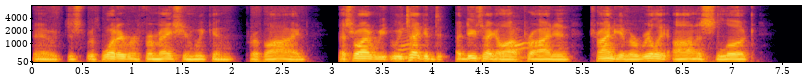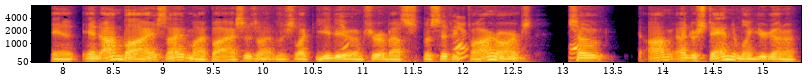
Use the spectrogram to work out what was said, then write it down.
you know, just with whatever information we can provide. That's why we, we take a, I do take a lot of pride in trying to give a really honest look. And, and I'm biased. I have my biases, uh, just like you do, I'm sure, about specific firearms. So I'm understandably, you're going to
